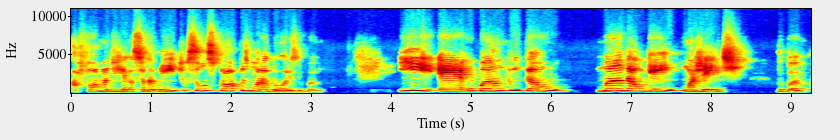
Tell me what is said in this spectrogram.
a forma de relacionamento são os próprios moradores do banco. E é, o banco, então, manda alguém, um agente do banco,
